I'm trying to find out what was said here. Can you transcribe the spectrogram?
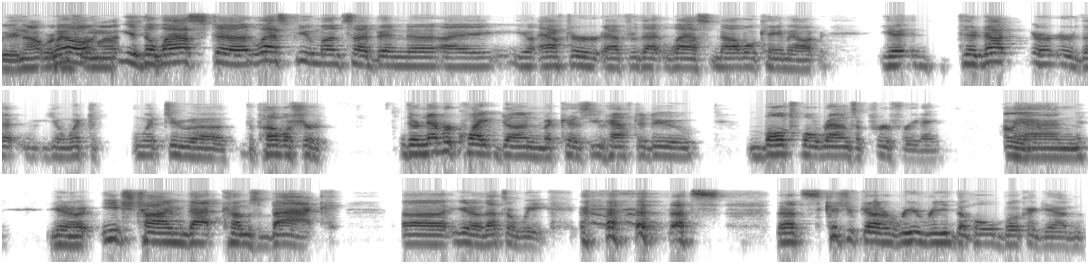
you're, you're not working well, so much. the last uh, last few months I've been uh, I you know after after that last novel came out, yeah, they're not or, or that you know went to went to uh, the publisher. They're never quite done because you have to do multiple rounds of proofreading, Oh yeah. and you know each time that comes back, uh, you know that's a week. that's that's because you've got to reread the whole book again,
